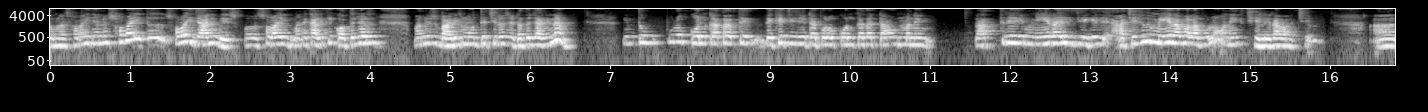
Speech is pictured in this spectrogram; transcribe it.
তোমরা সবাই জানো, সবাই তো, সবাই জানবে সবাই মানে কালকে কতজন মানুষ বাড়ির মধ্যে ছিল সেটা তো জানি না। কিন্তু পুরো কলকাতাতে দেখেছি যেটা, পুরো কলকাতা টাউন মানে রাত্রে মেয়েরাই জেগে আছে, শুধু মেয়েরা বলা বলো অনেক ছেলেরাও আছে। আর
